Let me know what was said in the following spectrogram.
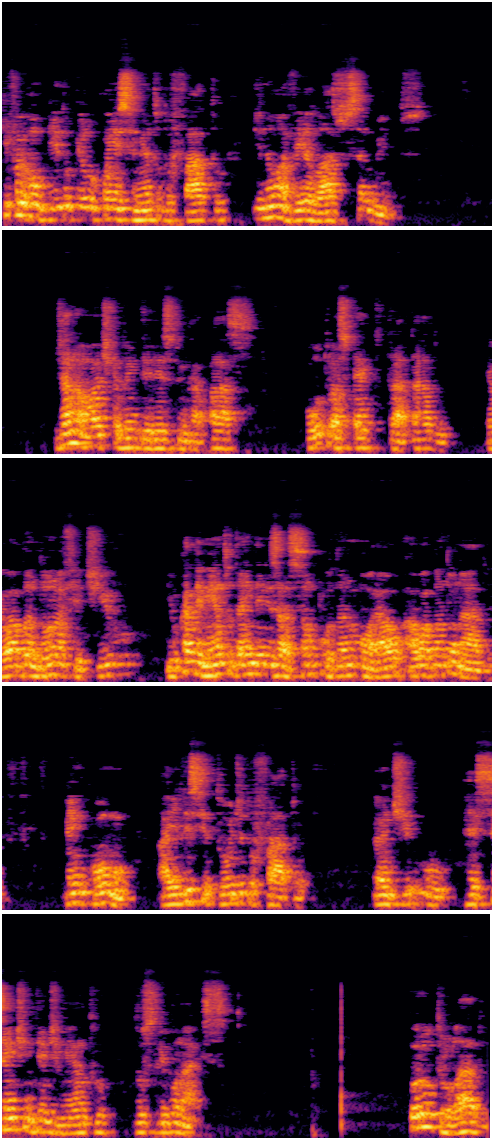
que foi rompido pelo conhecimento do fato de não haver laços sanguíneos. Já na ótica do interesse do incapaz, Outro aspecto tratado é o abandono afetivo e o cabimento da indenização por dano moral ao abandonado, bem como a ilicitude do fato ante o recente entendimento dos tribunais. Por outro lado,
